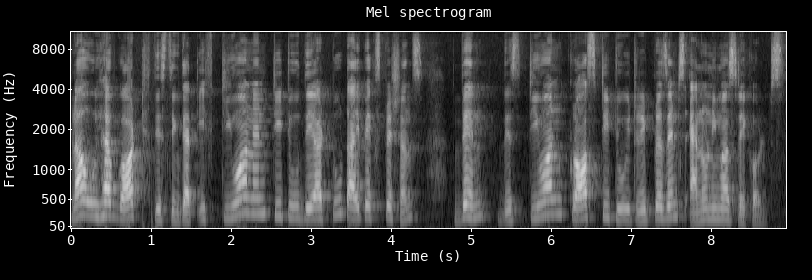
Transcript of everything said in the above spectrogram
Now, we have got this thing that if T1 and T2 they are two type expressions then this T1 cross T2 it represents anonymous records.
